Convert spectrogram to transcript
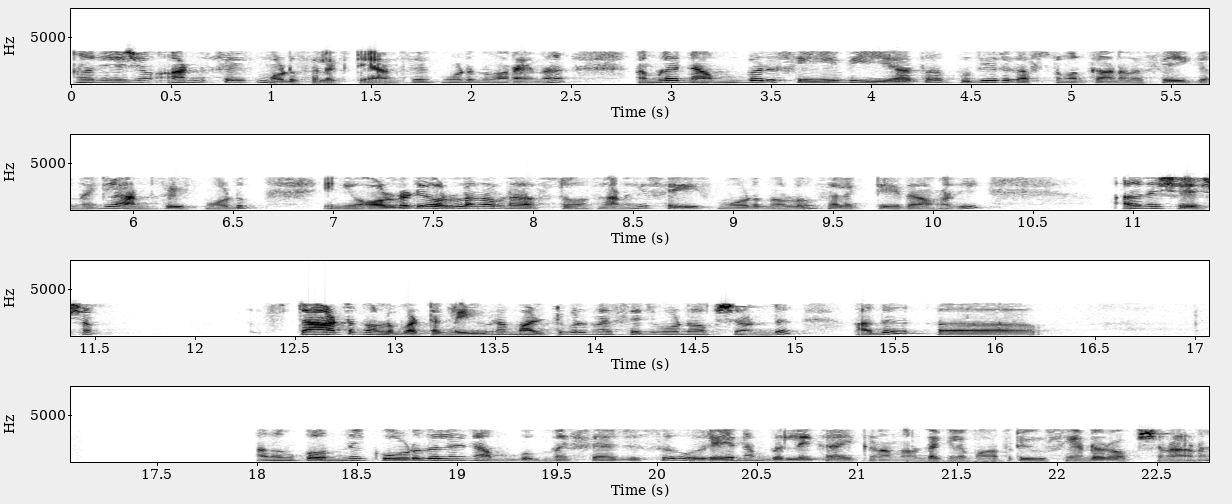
അതിനുശേഷം അൺസേഫ് മോഡ് സെലക്ട് ചെയ്യുക. അൺസേഫ് മോഡ് എന്ന് പറയുന്നത് നമ്മൾ നമ്പർ സേവ് ചെയ്യാത്ത പുതിയൊരു കസ്റ്റമർക്കാണ് മെസ്സേജ് അയക്കുന്നതെങ്കിൽ അൺസേഫ് മോഡും ഇനി ഓൾറെഡി ഉള്ള നമ്മുടെ കസ്റ്റമേഴ്സ് ആണെങ്കിൽ സേഫ് മോഡ് എന്നുള്ളതും സെലക്ട് ചെയ്താൽ മതി. അതിനുശേഷം സ്റ്റാർട്ട് എന്നുള്ള ബട്ടൺ ക്ലിക്ക് ഇവിടെ മൾട്ടിപ്പിൾ മെസ്സേജ് മോഡ് ഓപ്ഷൻ ഉണ്ട്. അത് അത് നമുക്ക് ഒന്നിൽ കൂടുതൽ നമ്പർ മെസ്സേജസ് ഒരേ നമ്പറിലേക്ക് അയക്കണം എന്നുണ്ടെങ്കിൽ മാത്രം യൂസ് ചെയ്യേണ്ട ഒരു ഓപ്ഷനാണ്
